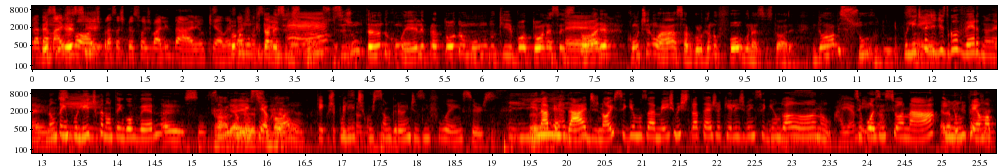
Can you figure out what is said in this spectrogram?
Pra dar esse- mais esse- voz, pra essas pessoas validarem o que elas Todo acham mundo que tá nesse certo. discurso se juntando com ele pra todo mundo que votou nessa história continuar, sabe? Colocando fogo nessa história. Então é um absurdo. É política de desgoverno, né? É não tem política, não tem governo. É isso. Cara, Sabe o que é eu pensei agora? Que que Os políticos são grandes influencers. Sim. E, na verdade, nós seguimos a mesma estratégia que eles vêm seguindo há ano. Ai, se posicionar Ela é em um muito tema inteligente.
